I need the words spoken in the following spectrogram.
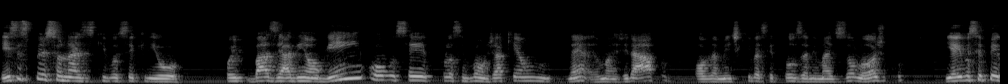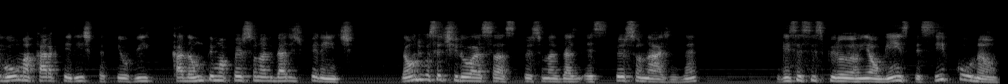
Esses personagens que você criou foi baseado em alguém ou você falou assim, bom, já que é um, né, é uma girafa, obviamente que vai ser todos os animais zoológicos, e aí você pegou uma característica que eu vi, cada um tem uma personalidade diferente. De onde você tirou essas personalidades, esses personagens, né? Alguém se inspirou em alguém específico ou não?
